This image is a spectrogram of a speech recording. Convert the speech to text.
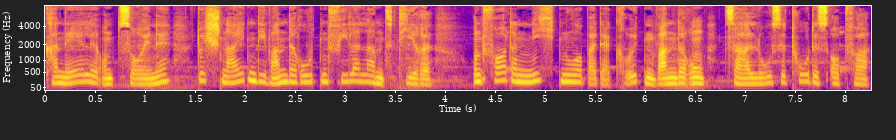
Kanäle und Zäune durchschneiden die Wanderrouten vieler Landtiere und fordern nicht nur bei der Krötenwanderung zahllose Todesopfer,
